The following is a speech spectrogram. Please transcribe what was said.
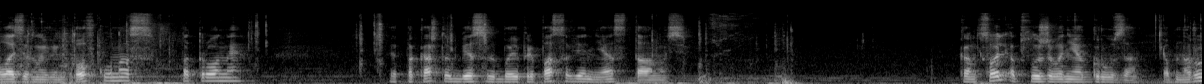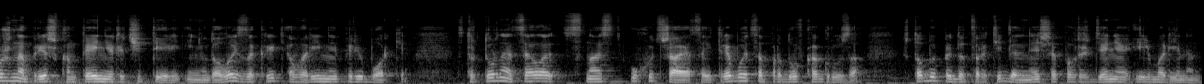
лазерную винтовку у нас патроны. Пока что без боеприпасов я не останусь. Консоль обслуживания груза. Обнаружена брешь в контейнере 4 и не удалось закрыть аварийные переборки. Структурная целостность ухудшается и требуется продувка груза, чтобы предотвратить дальнейшее повреждение Ильмаринен.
